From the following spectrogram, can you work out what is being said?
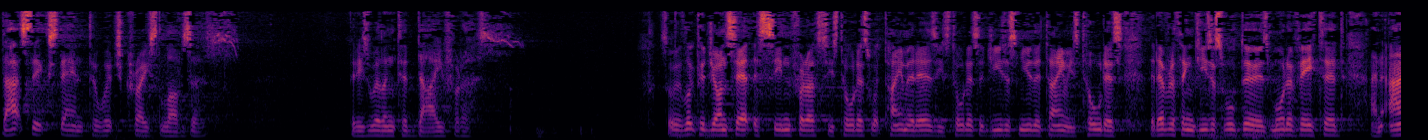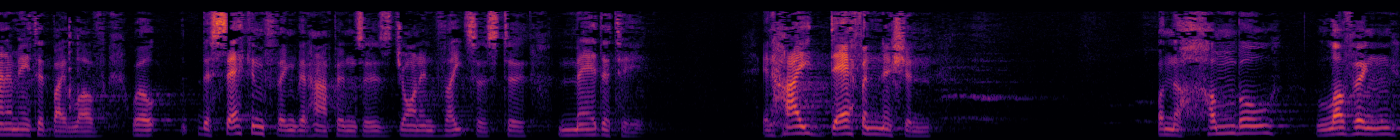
That's the extent to which Christ loves us. That he's willing to die for us. So we've looked at John set the scene for us. He's told us what time it is. He's told us that Jesus knew the time. He's told us that everything Jesus will do is motivated and animated by love. Well, the second thing that happens is John invites us to meditate in high definition on the humble, loving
